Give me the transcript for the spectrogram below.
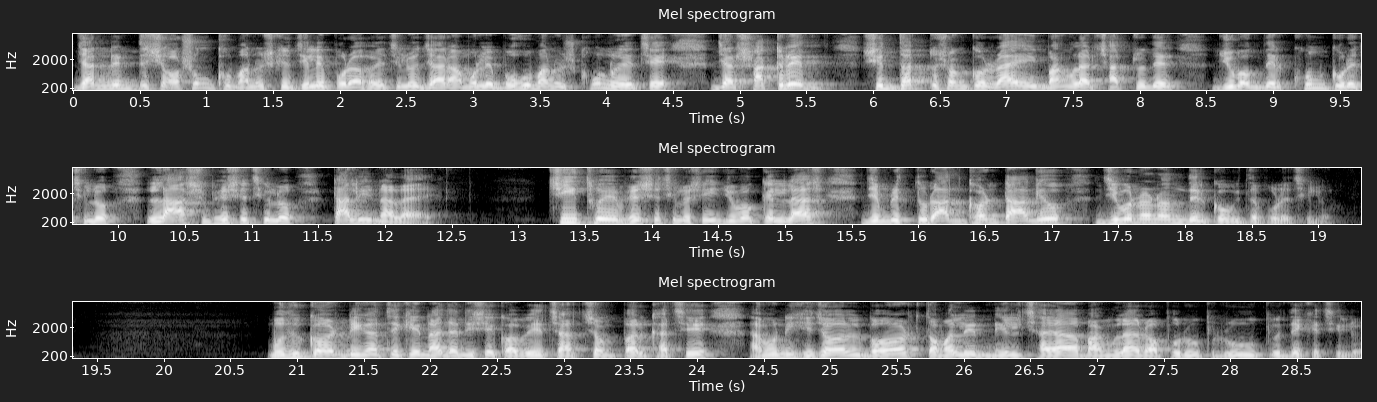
যার নির্দেশে অসংখ্য মানুষকে জেলে পোড়া হয়েছিল, যার আমলে বহু মানুষ খুন হয়েছে, যার সাকরেদ সিদ্ধার্থ শঙ্কর রায় এই বাংলার ছাত্রদের, যুবকদের খুন করেছিল, লাশ ভেসেছিল টালি নালায় চিত হয়ে ভেসেছিল সেই যুবকের লাশ যে মৃত্যুর আধ ঘণ্টা আগেও জীবনানন্দের কবিতা পড়েছিল। মধুকর ডিঙা থেকে না জানি সে কবে চাঁদ চম্পার কাছে এমনই হিজল বট তমালের নীল ছায়া বাংলার অপরূপ রূপ দেখেছিল।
